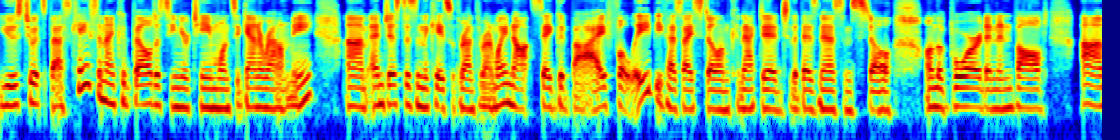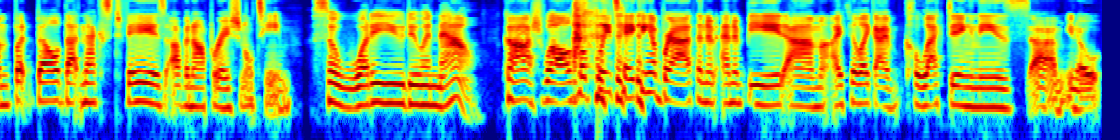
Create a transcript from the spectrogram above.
used to its best case and I could build a senior team once again around me. Um, and just as in the case with Rent the Runway, not say goodbye fully because I still am connected to the business. I'm still on the board and involved, um, but build that next phase of an operational team. So, what are you doing now? Gosh, well, hopefully taking a breath and a, and a beat. Um, I feel like I'm collecting these, um, you know,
